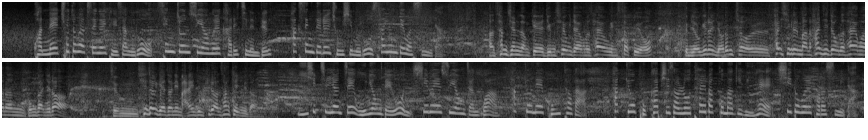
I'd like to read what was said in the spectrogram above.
관내 초등학생을 대상으로 생존 수영을 가르치는 등 학생들을 중심으로 사용돼 왔습니다. 한 30년 넘게 지금 수영장으로 사용했었고요. 그럼 여기는 여름철 80일만 한시적으로 사용하는 공간이라 지금 시설 개선이 많이 좀 필요한 상태입니다. 27년째 운영돼 온 실외 수영장과 학교 내 공터가 학교 복합시설로 탈바꿈하기 위해 시동을 걸었습니다.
